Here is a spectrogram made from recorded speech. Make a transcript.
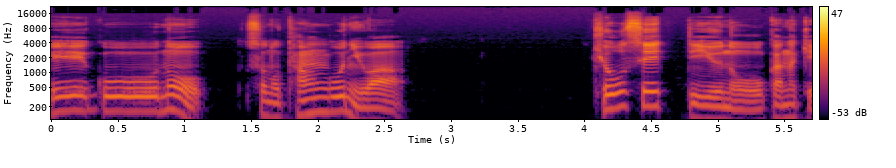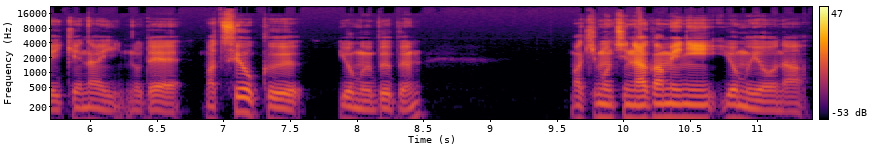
英語のその単語には、強制っていうのを置かなきゃいけないので、まあ強く読む部分、まあ、気持ち長めに読むような、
